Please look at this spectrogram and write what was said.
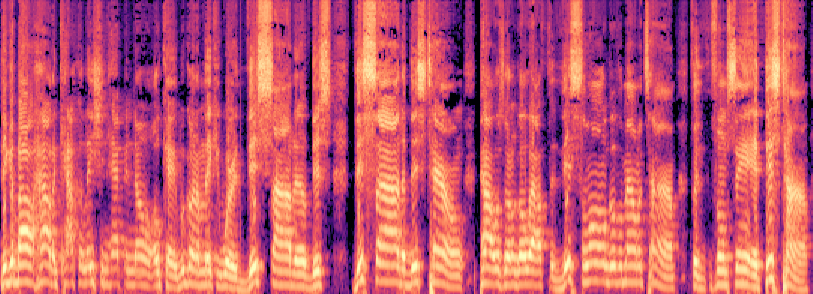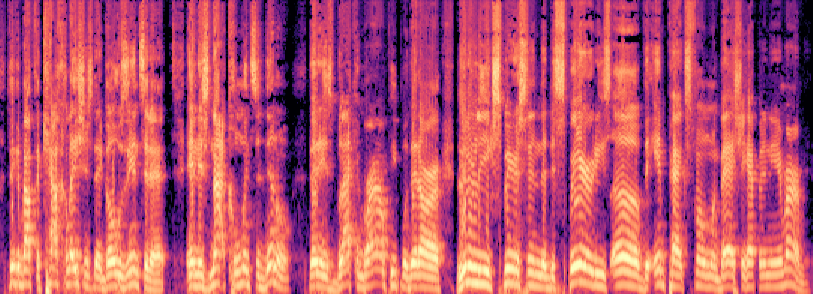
Think about how the calculation happened on. Okay, we're gonna make it where this side of this this side of this town power is gonna go out for this long of amount of time. For, for I'm saying at this time, think about the calculations that goes into that, and it's not coincidental that it's black and brown people that are literally experiencing the disparities of the impacts from when bad shit happened in the environment.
